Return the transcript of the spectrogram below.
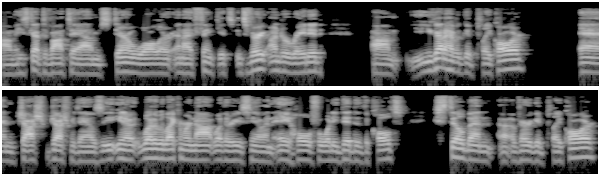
Um, he's got Davante Adams, Darren Waller, and I think it's it's very underrated. Um, you got to have a good play caller, and Josh Josh McDaniels. You know, whether we like him or not, whether he's you know an a hole for what he did to the Colts, he's still been a, a very good play caller.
